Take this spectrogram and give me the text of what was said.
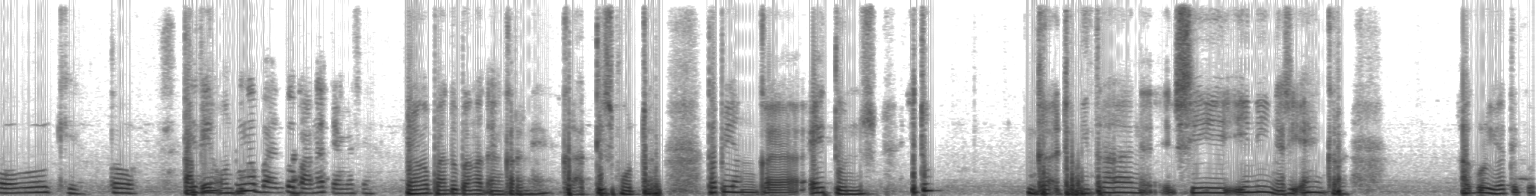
Oh gitu. tapi Jadi untuk ngebantu banget ya mas ya. yang ngebantu banget Anchor ini gratis mudah. Tapi yang kayak iTunes itu nggak di mitra si ininya si Anchor aku lihat itu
